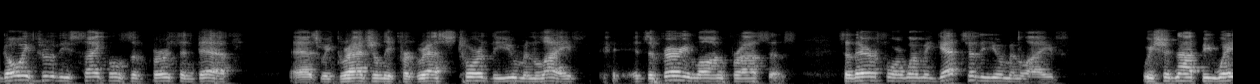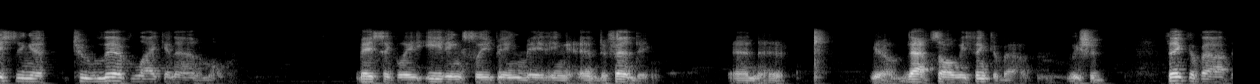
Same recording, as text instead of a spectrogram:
going through these cycles of birth and death as we gradually progress toward the human life. It's a very long process. So therefore, when we get to the human life, we should not be wasting it to live like an animal. Basically, eating, sleeping, mating, and defending. And, uh, you know, that's all we think about. We should think about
